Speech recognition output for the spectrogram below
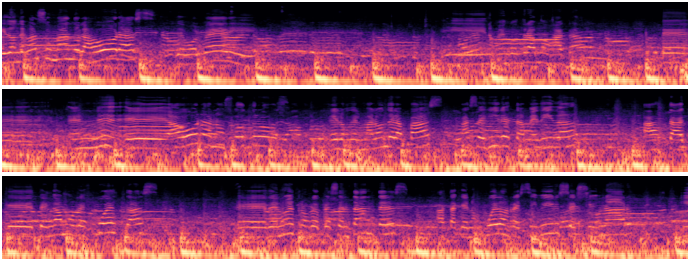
y donde van sumando las horas seguir esta medida hasta que tengamos respuestas eh, de nuestros representantes, hasta que nos puedan recibir, sesionar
